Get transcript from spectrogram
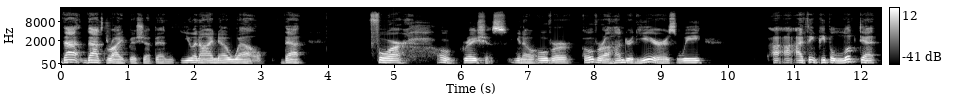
That that's right, Bishop, and you and I know well that for oh gracious, you know, over over a hundred years, we I, I, think people looked at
